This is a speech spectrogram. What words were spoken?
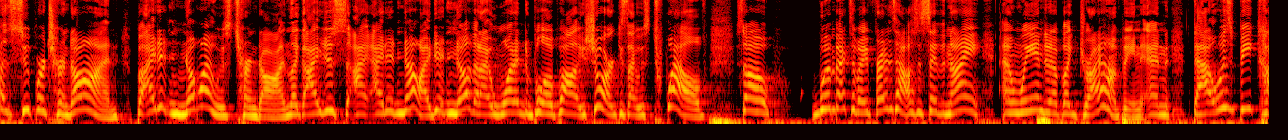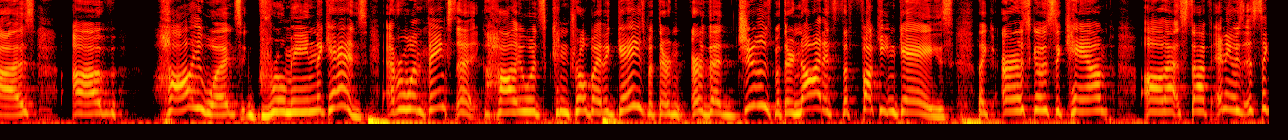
got super turned on but i didn't know i was turned on. Like i just i, I didn't know. I didn't know that i wanted to blow Pauly Shore because i was 12 so went back to my friend's house to stay the night and we ended up like dry humping. And that was because of Hollywood's grooming the kids. Everyone thinks that Hollywood's controlled by the gays, but they're or the Jews, but they're not. It's the fucking gays. Like Ernest goes to camp, all that stuff. Anyways, it's the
